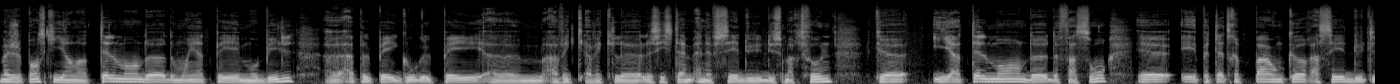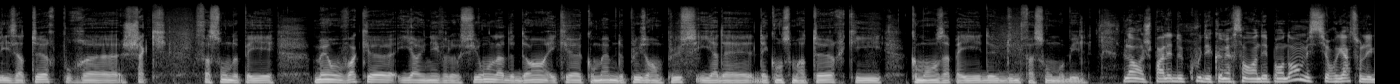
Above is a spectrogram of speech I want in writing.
mais je pense qu'il y en a tellement de, moyens de payer mobile, euh, Apple Pay, Google Pay, avec, avec le, système NFC du smartphone, que il y a tellement de, façons et, et peut-être pas encore assez d'utilisateurs pour euh, chaque façon de payer. Mais on voit qu'il y a une évolution là-dedans et que quand même de plus en plus, il y a des, consommateurs qui commencent à payer d'une façon mobile. Je parlais de coûts des commerçants indépendants, mais si on regarde sur les,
